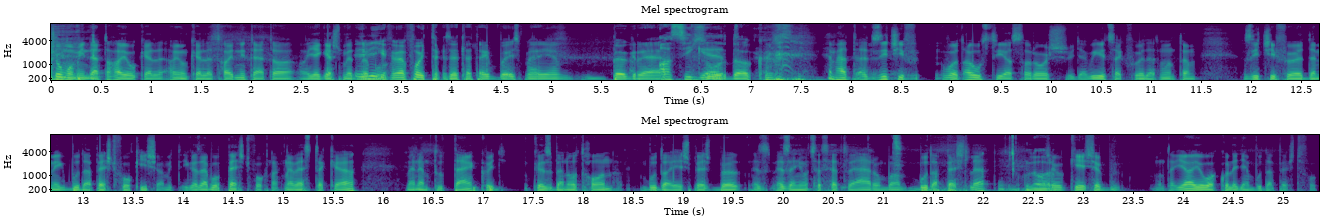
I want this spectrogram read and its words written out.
csomó mindent a hajó kell, hajón kellett hagyni, tehát a, a jegesmedve... Végén fogytak az ötletekből, és már ilyen bögre, A sziget. szurdok. Nem, hát hát Zicsi volt Ausztria szoros, ugye Vilcek földet mondtam, Zicsi föld, de még Budapest fok is, amit igazából Pestfoknak neveztek el, mert nem tudták, hogy közben otthon Buda és Pestből ez 1873-ban Budapest lett, és Lol. akkor később mondta, ja jó, akkor legyen Budapest fok.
